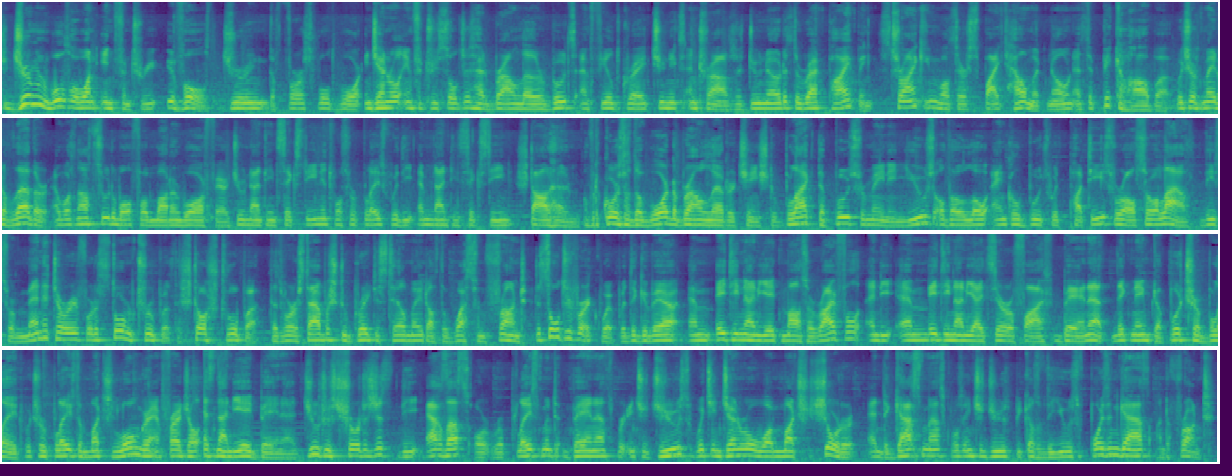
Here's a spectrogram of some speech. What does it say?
The German World War I infantry evolved during the First World War. In general, infantry soldiers had brown leather boots and field grey tunics and trousers. Do notice the red piping. Striking was their spiked helmet known as the Pickelhaube, which was made of leather and was not suitable for modern warfare. During 1916 it was replaced with the M1916 Stahlhelm. Over the course of the war the brown leather changed to black. The boots remained in use although low ankle boots with puttees were also allowed. These were mandatory for the stormtroopers, the Stoßtruppe, that were established to break the stalemate of the Western Front. The soldiers were equipped with the Gewehr M1898 Mauser rifle and the M1898-05 bayonet, nicknamed the Butcher Blade, which replaced the much longer and fragile S98 bayonet. Due to shortages, the ersatz or replacement bayonets were introduced, which in general were much shorter, and the gas mask was introduced because of the use of poison gas on the front.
